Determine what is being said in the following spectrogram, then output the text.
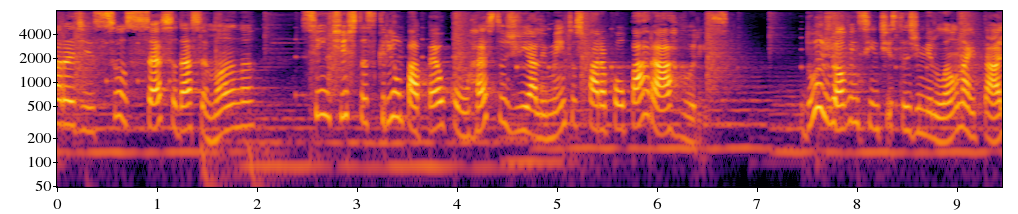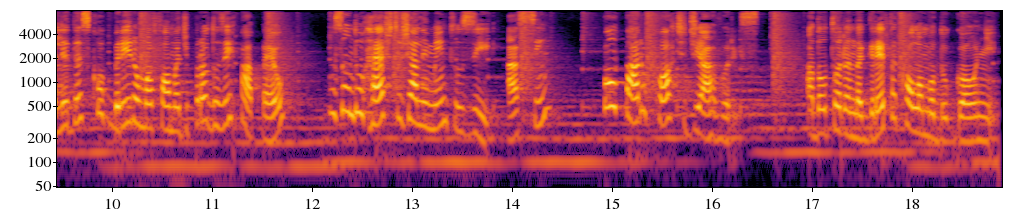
Hora de sucesso da semana cientistas criam papel com restos de alimentos para poupar árvores. Duas jovens cientistas de Milão, na Itália, descobriram uma forma de produzir papel usando restos de alimentos e, assim, poupar o corte de árvores. A doutoranda Greta Colombo Dugoni,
